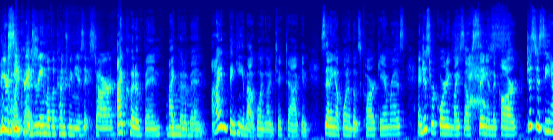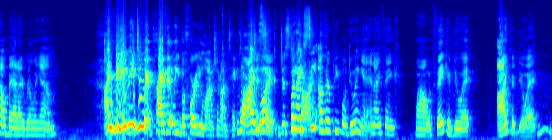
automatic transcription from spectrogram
Your Oh secret dream of a country music star. I could have been. I could have been. I'm thinking about going on TikTok and setting up one of those car cameras and just recording myself sing in the car just to see how bad I really am. I Maybe do it privately before you launch it on TikTok. Well, I Just would. a- just but I see other people doing it and I think, wow, if they could do it, I could do it. Hmm.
